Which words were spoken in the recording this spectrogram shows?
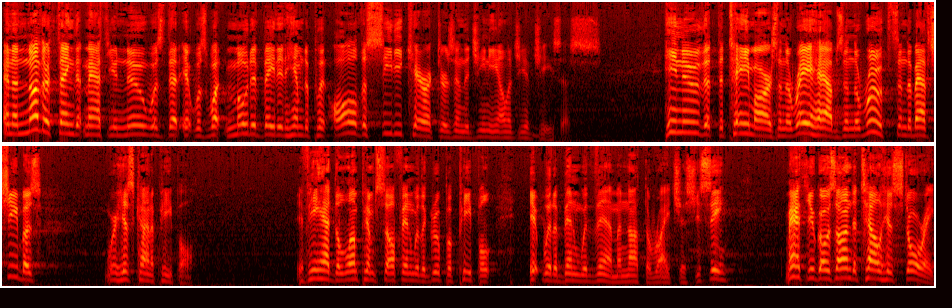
And another thing that Matthew knew was that it was what motivated him to put all the seedy characters in the genealogy of Jesus. He knew that the Tamars and the Rahabs and the Ruths and the Bathshebas were his kind of people. If he had to lump himself in with a group of people, it would have been with them and not the righteous. You see, Matthew goes on to tell his story.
